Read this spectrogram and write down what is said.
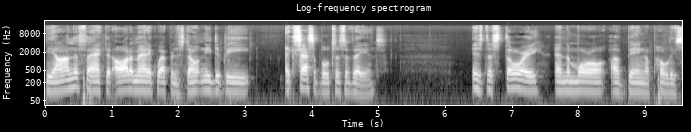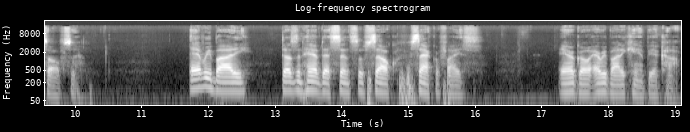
beyond the fact that automatic weapons don't need to be accessible to civilians, is the story and the moral of being a police officer everybody doesn't have that sense of self sacrifice. Ergo, everybody can't be a cop.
